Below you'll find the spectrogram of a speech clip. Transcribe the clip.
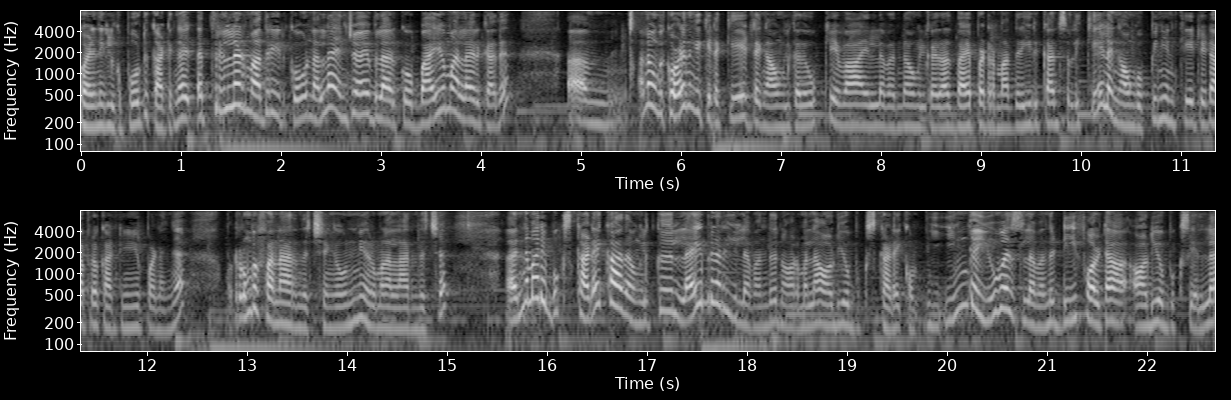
குழந்தைங்களுக்கு போட்டு காட்டுங்க. த்ரில்லர் மாதிரி இருக்கும். நல்லா என்ஜாயபிளாக இருக்கும். பயமெல்லாம் இருக்காது. ஆனால் உங்கள் குழந்தைங்க கிட்ட கேட்டுங்க. அவங்களுக்கு அது ஓகேவா இல்லை வந்து அவங்களுக்கு ஏதாவது பயப்படுற மாதிரி இருக்கான்னு சொல்லி கேளுங்க. அவங்க ஒப்பீனியன் கேட்டுட்டு அப்புறம் கண்டினியூ பண்ணுங்கள் ரொம்ப ஃபன்னாக இருந்துச்சுங்க. உண்மையாக ரொம்ப நல்லா இருந்துச்சு. இந்த மாதிரி புக்ஸ் கிடைக்காதவங்களுக்கு லைப்ரரியில் வந்து நார்மலாக ஆடியோ புக்ஸ் கிடைக்கும். இங்கே யூஎஸில் வந்து டிஃபால்ட்டாக ஆடியோ புக்ஸ் எல்லா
